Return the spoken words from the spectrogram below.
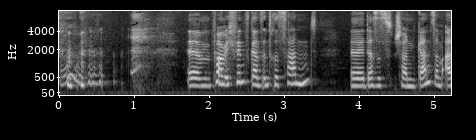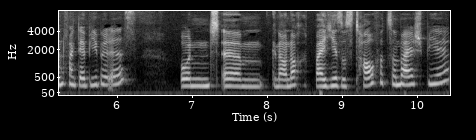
ähm, vor allem, ich finde es ganz interessant, äh, dass es schon ganz am Anfang der Bibel ist. Und ähm, genau noch bei Jesus Taufe zum Beispiel.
